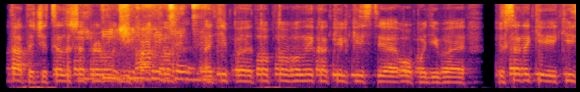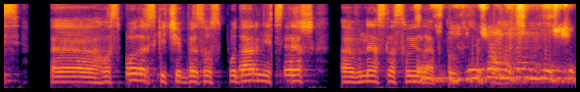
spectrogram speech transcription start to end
Питати, чи це лише природний фактор, це- тобто велика кількість е, опадів, е, все-таки якісь е, господарські чи безгосподарність теж е, внесла свою лепту? Звичайно, це є ще.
